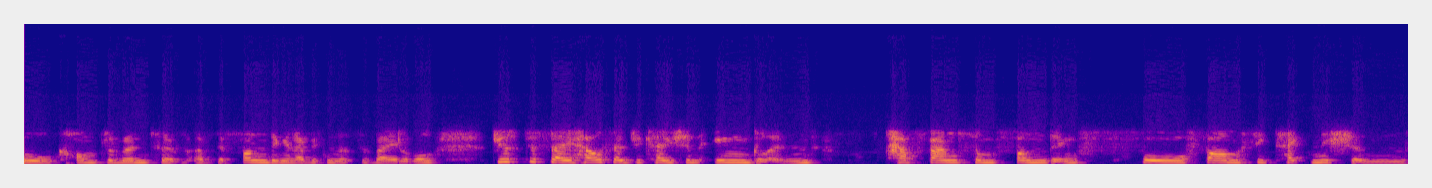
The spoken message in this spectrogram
full complement of, of the funding and everything that's available. Just to say, Health Education England have found some funding for pharmacy technicians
